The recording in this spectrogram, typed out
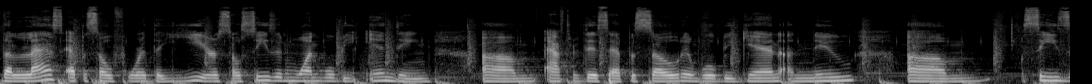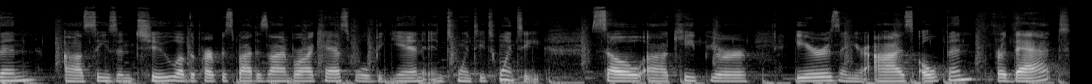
the last episode for the year, so season one will be ending after this episode, and we'll begin a new season uh, season two of the Purpose by Design broadcast will begin in 2020. So uh, keep your ears and your eyes open for that.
